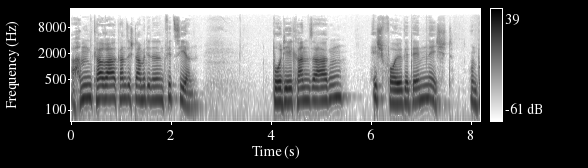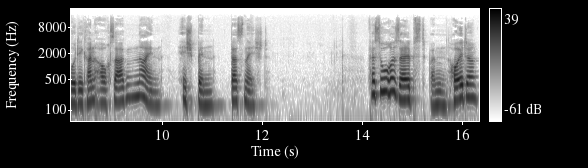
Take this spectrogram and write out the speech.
Ahamkara kann sich damit identifizieren. Buddhi kann sagen, ich folge dem nicht. Und Buddhi kann auch sagen, nein, ich bin das nicht. Versuche selbst beim heute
